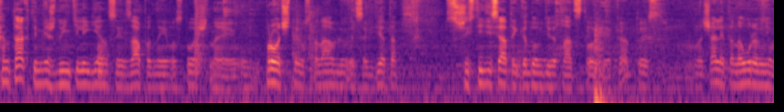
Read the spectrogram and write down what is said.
Контакты между интеллигенцией западной и восточной прочные устанавливаются где-то с 60-х годов 19 века. То есть Вначале это на уровне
